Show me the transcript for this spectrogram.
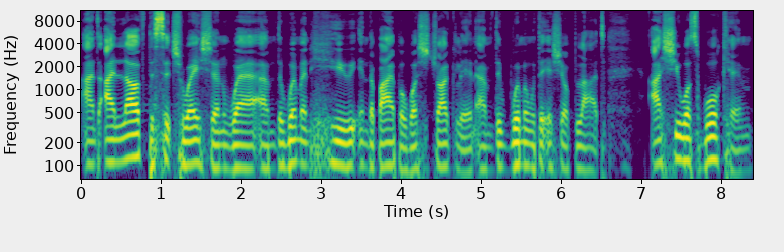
And I love the situation where um, the woman who in the Bible was struggling, um, the woman with the issue of blood, as she was walking,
